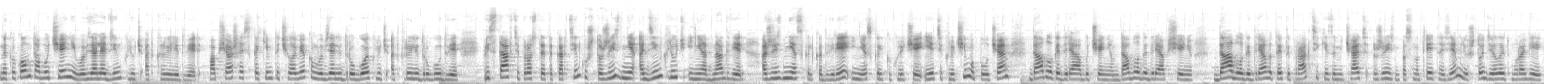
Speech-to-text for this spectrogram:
На каком-то обучении вы взяли один ключ, открыли дверь. Пообщавшись с каким-то человеком, вы взяли другой ключ, открыли другую дверь. Представьте просто эту картинку, что жизнь не один ключ и не одна дверь, а жизнь несколько дверей и несколько ключей. И эти ключи мы получаем да благодаря обучениям, да благодаря общению, да благодаря вот этой практике замечать жизнь, посмотреть на землю, что делает муравей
